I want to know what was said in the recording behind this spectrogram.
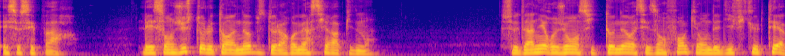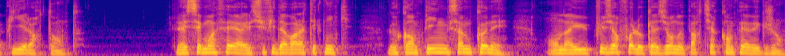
et se séparent, laissant juste le temps à Nobs de la remercier rapidement. Ce dernier rejoint ensuite Tonner et ses enfants qui ont des difficultés à plier leur tente. Laissez-moi faire, il suffit d'avoir la technique. Le camping, ça me connaît. On a eu plusieurs fois l'occasion de partir camper avec Jean.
